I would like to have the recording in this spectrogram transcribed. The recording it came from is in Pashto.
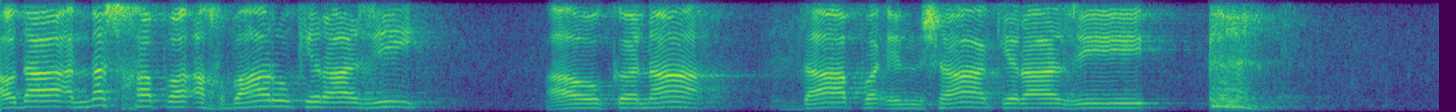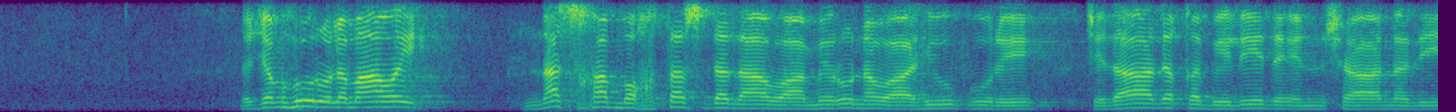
او دا نسخ په اخبارو کې راځي او کنا دا په انشاء کې راځي د جمهور علماوی نسخ مختص د اوامر او نواهی پوری چې دا د قبيله د انشاء ندي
